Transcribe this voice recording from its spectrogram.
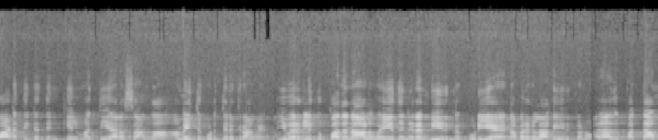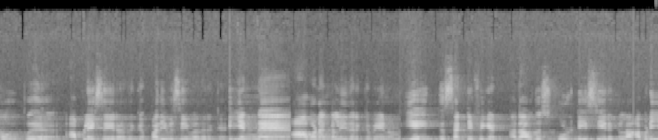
பாடத்திட்டத்தின் கீழ் மத்திய அரசாங்கம் அமைத்து கொடுத்திருக்கிறாங்க. இவர்களுக்கு பதினாலு வயது நிரம்பி இருக்கக்கூடிய நபர்களாக இருக்கணும். அதாவது பத்தாம் வகுப்பு அப்ளை செய்கிறதுக்கு பதிவு செய்வதற்கு. என்ன ஆவணங்கள் இதற்கு வேணும்? எயித்து சர்டிஃபிகேட் அதாவது ஸ்கூல் டிசி இருக்கலாம். அப்படி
